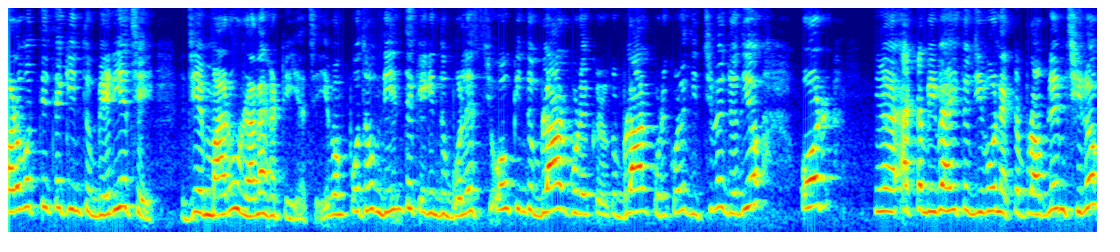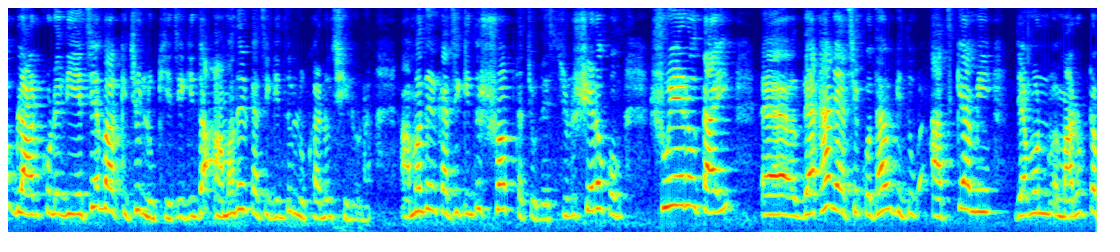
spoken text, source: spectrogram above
পরবর্তীতে কিন্তু বেরিয়েছে যে, মারু রানাঘাটেই আছে। এবং প্রথম দিন থেকে কিন্তু বলে ও কিন্তু ব্লার করে ব্লার করে করে দিচ্ছিল। যদিও ওর একটা বিবাহিত জীবন, একটা প্রবলেম ছিল ব্লার করে দিয়েছে বা কিছু লুকিয়েছে, কিন্তু আমাদের কাছে কিন্তু লুকানো ছিল না। আমাদের কাছে কিন্তু সবটা চলে এসেছিল। সেরকম শুয়েরও তাই দেখা গেছে কোথাও, কিন্তু আজকে আমি যেমন মারুকটা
